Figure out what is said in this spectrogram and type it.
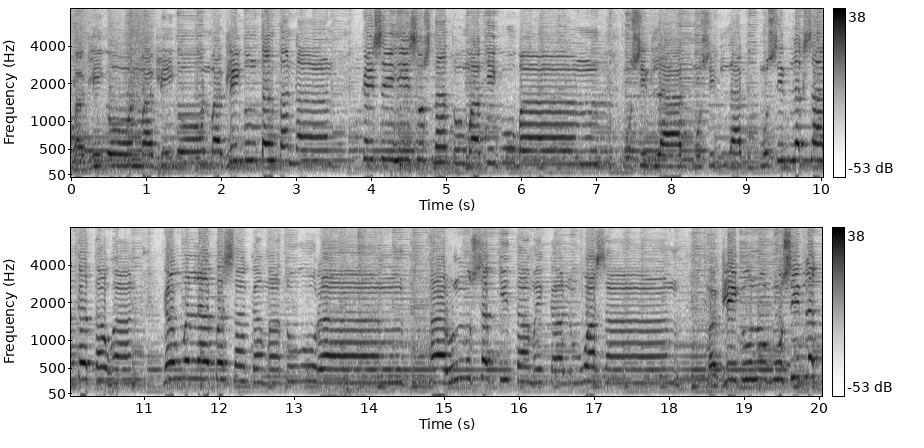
Magligon magligon magligon tang tanan kay si Jesus na tumakiguban musidlak musidlak musidlak sa katawhan nga wala pa sa kamatuuran. Aron mo kita may kaluwasan. Magligon ug musidlak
